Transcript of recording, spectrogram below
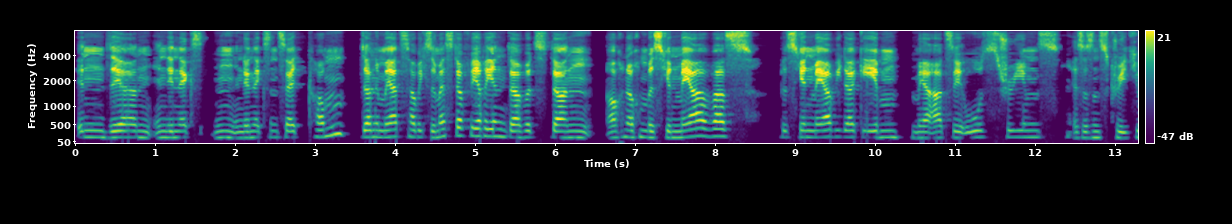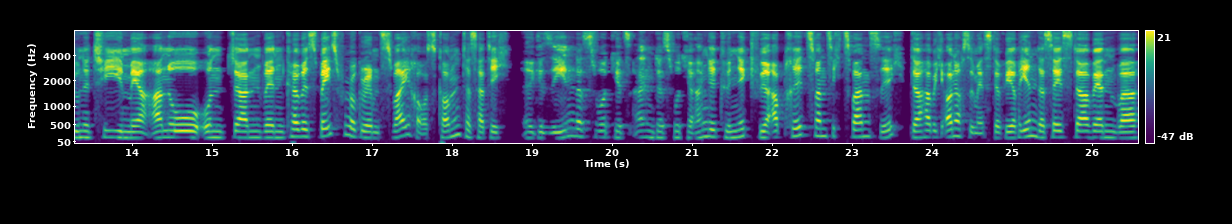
in der in den nächsten in der nächsten Zeit kommen. Dann im März habe ich Semesterferien, da wird es dann auch noch ein bisschen mehr was bisschen mehr wiedergeben, mehr ACU-Streams, Assassin's Creed Unity, mehr Anno und dann, wenn Kerbal Space Program 2 rauskommt, das hatte ich äh, gesehen, das wird jetzt an, das wird ja angekündigt für April 2020. Da habe ich auch noch Semesterferien. Das heißt, da werden wir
